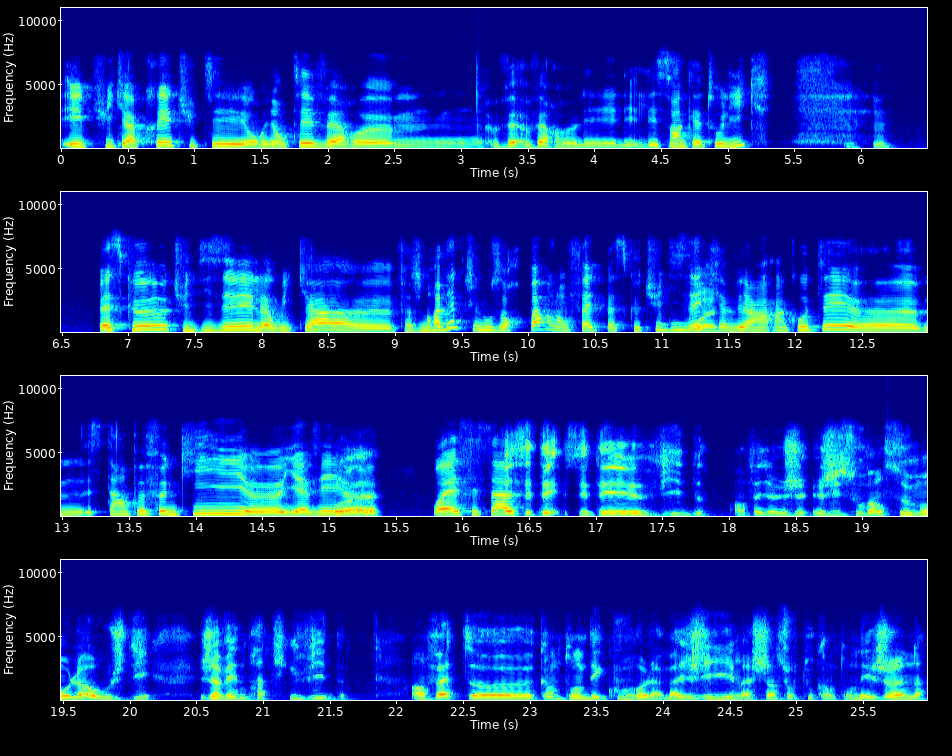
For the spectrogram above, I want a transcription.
et puis qu'après tu t'es orienté vers, euh, vers, les, les, saints catholiques. Mhm. Parce que tu disais la Wicca, euh, j'aimerais bien que tu nous en reparles en fait, parce que tu disais qu'il y avait un, côté, euh, c'était un peu funky, euh, il y avait, ouais, c'est ça. Bah, c'était, c'était vide. En fait, j'ai souvent ce mot-là où je dis j'avais une pratique vide. En fait, quand on découvre la magie, machin, surtout quand on est jeune,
